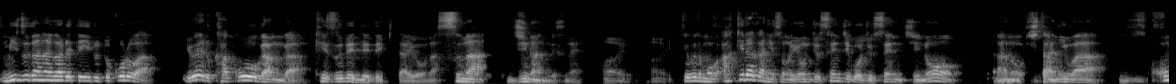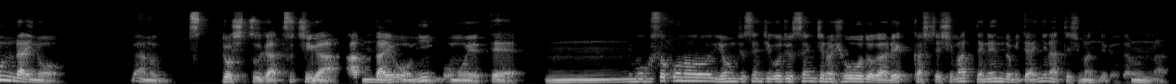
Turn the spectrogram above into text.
水が流れているところは、いわゆる花崗岩が削れてできたような砂地なんですね。はい。はい。ということも明らかにその40センチ、50センチのあの下には、本来のあの土質が、土があったように思えて、うん。もうそこの40センチ、50センチの表土が劣化してしまって粘土みたいになってしまっているんだろうな。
